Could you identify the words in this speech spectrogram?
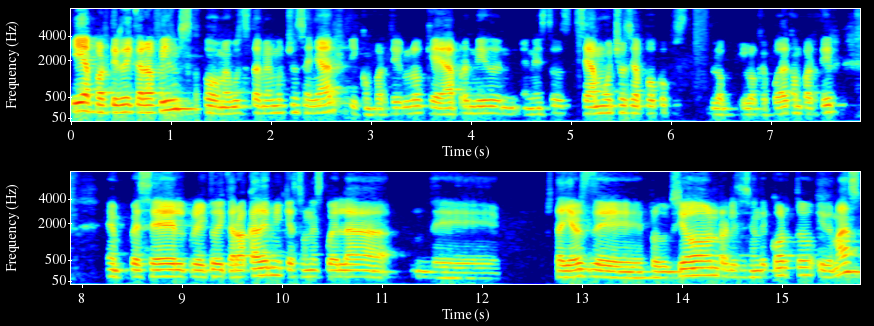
Y a partir de Icaroa Films, como me gusta también mucho enseñar y compartir lo que he aprendido en, esto, sea mucho, sea poco, pues lo, lo, que pueda compartir, empecé el proyecto de Icaroa Academy, que es una escuela de pues, talleres de producción, realización de corto y demás.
